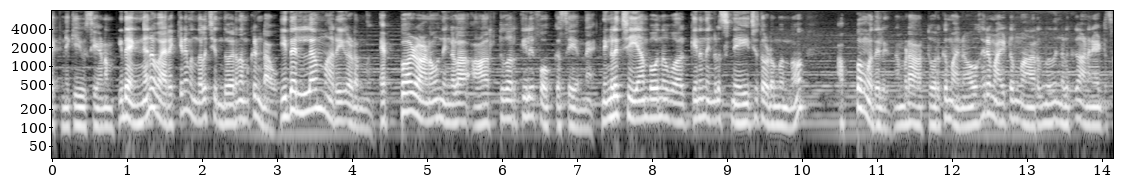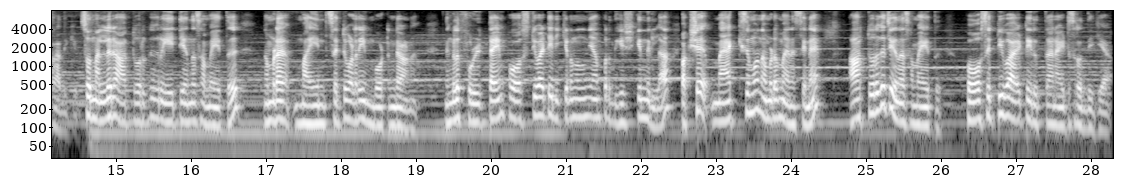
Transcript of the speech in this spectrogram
ടെക്നിക്ക് യൂസ് ചെയ്യണം ഇത് എങ്ങനെ വരയ്ക്കണം എന്നുള്ള ചിന്ത വരെ നമുക്ക് ഉണ്ടാവും ഇതെല്ലാം മറികടന്ന് എപ്പോഴാണോ നിങ്ങൾ ആ ആർട്ട് വർക്കിൽ ഫോക്കസ് ചെയ്യുന്നത് നിങ്ങൾ ചെയ്യാൻ പോകുന്ന വർക്കിനെ നിങ്ങൾ സ്നേഹിച്ച് തുടങ്ങുന്നോ അപ്പം മുതൽ നമ്മുടെ ആർട്ട് വർക്ക് മനോഹരമായിട്ട് മാറുന്നത് നിങ്ങൾക്ക് കാണാനായിട്ട് സാധിക്കും. സോ നല്ലൊരു ആർട്ട് വർക്ക് ക്രിയേറ്റ് ചെയ്യുന്ന സമയത്ത് നമ്മുടെ മൈൻഡ് സെറ്റ് വളരെ ഇമ്പോർട്ടന്റ് ആണ്. നിങ്ങൾ ഫുൾ ടൈം പോസിറ്റീവായിട്ട് ഇരിക്കണമെന്നൊന്നും ഞാൻ പ്രതീക്ഷിക്കുന്നില്ല. പക്ഷേ മാക്സിമം നമ്മുടെ മനസ്സിനെ ആർട്ട് വർക്ക് ചെയ്യുന്ന സമയത്ത് പോസിറ്റീവായിട്ട് ഇരുത്താനായിട്ട് ശ്രദ്ധിക്കുക.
